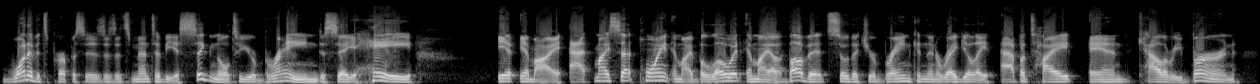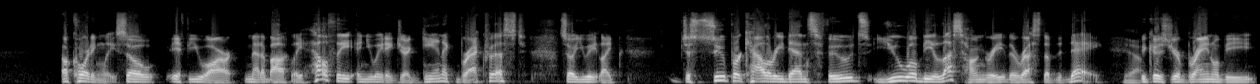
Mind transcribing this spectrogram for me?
one of its purposes is it's meant to be a signal to your brain to say, hey, am I at my set point? Am I below it? Am I above it? So that your brain can then regulate appetite and calorie burn accordingly. So if you are metabolically healthy and you ate a gigantic breakfast, so you eat like just super calorie dense foods, you will be less hungry the rest of the day Yeah. because your brain will be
